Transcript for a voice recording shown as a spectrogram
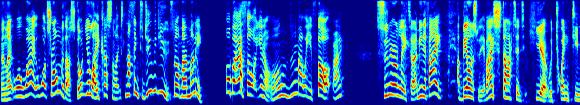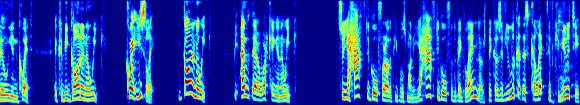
And like, well, why? What's wrong with us? Don't you like us? And I'm like, it's nothing to do with you. It's not my money. Oh, but I thought, you know, well, doesn't matter what you thought, right? Sooner or later, I mean, if I, I'll be honest with you, if I started here with 20 million quid, it could be gone in a week, quite easily. Gone in a week. Be out there working in a week. So you have to go for other people's money. You have to go for the big lenders because if you look at this collective community,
